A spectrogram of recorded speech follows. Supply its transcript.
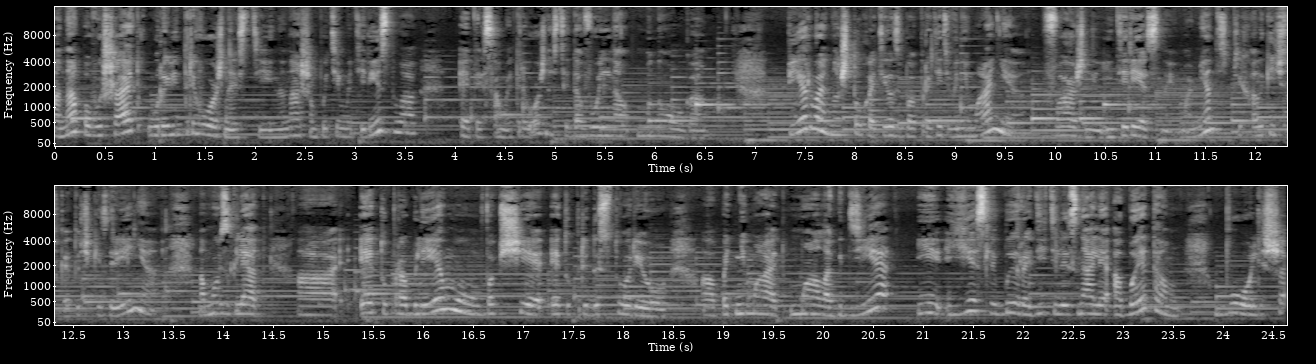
она повышает уровень тревожности. И на нашем пути материнства этой самой тревожности довольно много. Первое, на что хотелось бы обратить внимание, важный, интересный момент с психологической точки зрения, на мой взгляд, а, эту проблему, вообще эту предысторию а, поднимают мало где, и если бы родители знали об этом больше,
